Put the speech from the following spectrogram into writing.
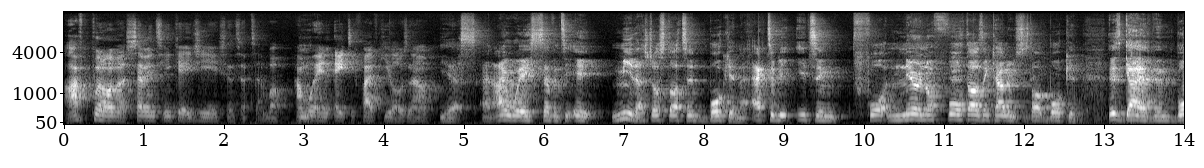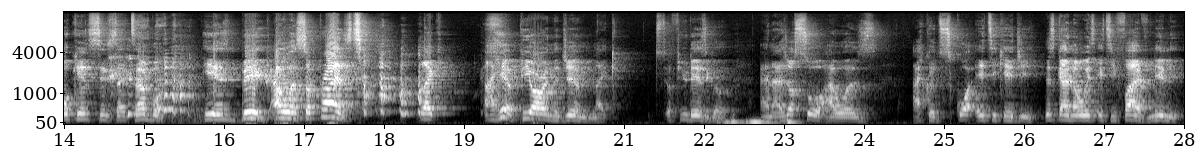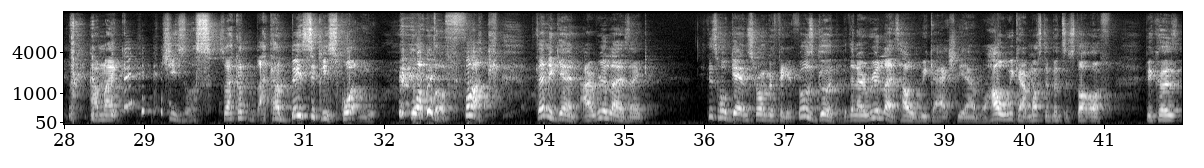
I've put on a 17 kg since September. I'm mm. weighing 85 kilos now. Yes, and I weigh 78. Me that's just started bulking, like actively eating four near enough 4,000 calories to start bulking. This guy has been bulking since September. he is big. I was surprised. like, I hit a PR in the gym like a few days ago, and I just saw I was. I could squat 80 kg. This guy now weighs 85 nearly. I'm like, Jesus. So I can I can basically squat you. What the fuck? Then again, I realized like this whole getting stronger thing, it feels good, but then I realized how weak I actually am, or how weak I must have been to start off. Because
